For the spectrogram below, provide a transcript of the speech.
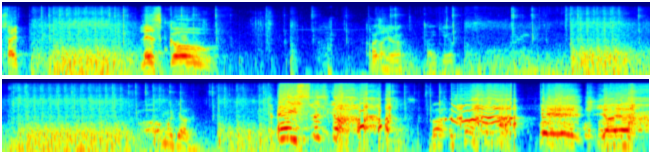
Side. Let's go. I'm going. hero. Thank you. Oh my god. Ace, let's go! Va, it's far, far, far, ja, ja.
